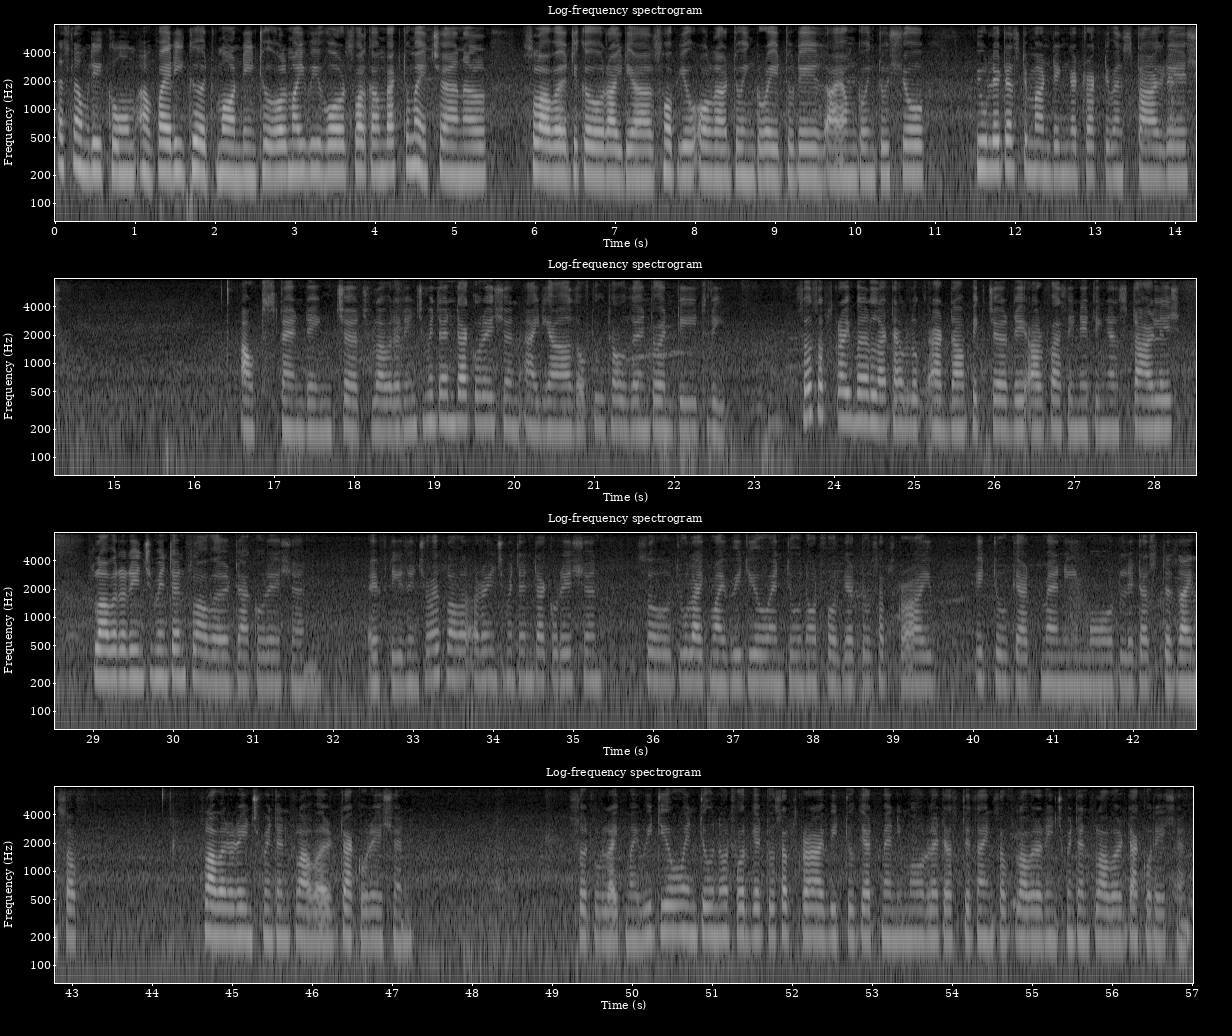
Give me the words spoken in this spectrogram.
Assalamu alaikum a very good morning to all my viewers. Welcome back to my channel flower decor ideas. Hope you all are doing great. Today I am going to show you latest demanding attractive and stylish outstanding church flower arrangement and decoration ideas of 2023 so subscriber let's have a look at the picture. They are fascinating and stylish flower arrangement and flower decoration. If these enjoy flower arrangement and decoration so do like my video and do not forget to subscribe. It to get many more latest designs of flower arrangement and flower decoration. So do like my video and do not forget to subscribe. It to get many more latest designs of flower arrangement and flower decoration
